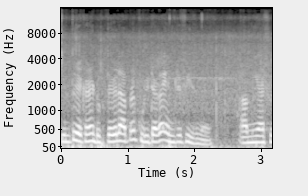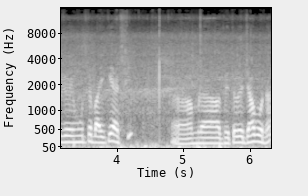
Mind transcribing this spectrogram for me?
কিন্তু এখানে ঢুকতে গেলে আপনার কুড়ি টাকা এন্ট্রি ফিজ নেয়। আমি আর সুজয় এই মুহূর্তে বাইকে আছি। আমরা ভেতরে যাব না।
